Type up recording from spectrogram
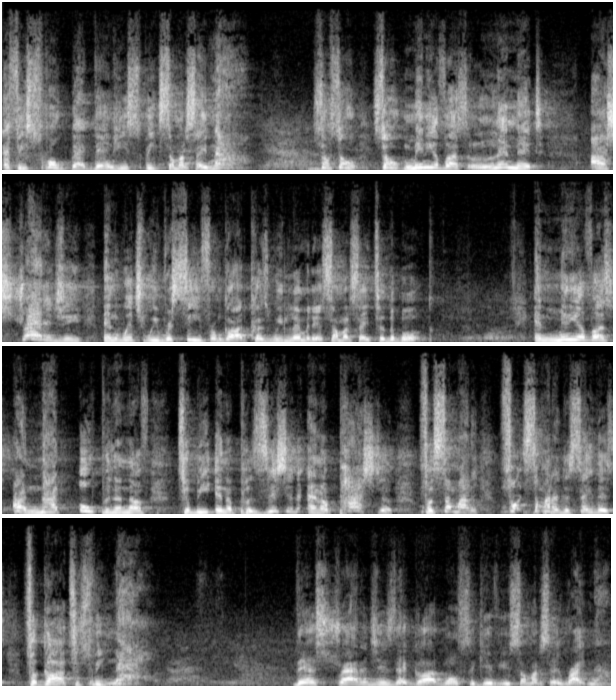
If he spoke back then, he speaks, somebody say now. So, so, so many of us limit our strategy in which we receive from God because we limit it, somebody say, to the book. And many of us are not open enough to be in a position and a posture for somebody, for somebody to say this, for God to speak now. There's strategies that God wants to give you. Somebody say right now.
